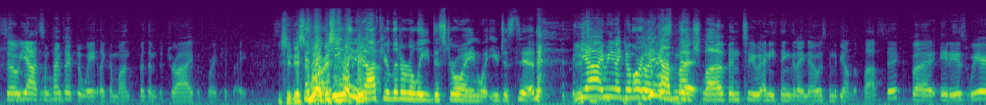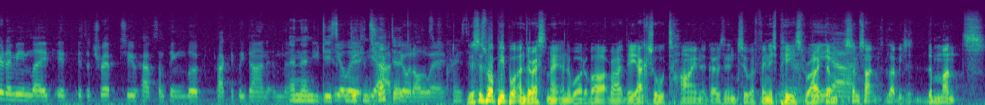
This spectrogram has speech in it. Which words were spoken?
So, So yeah, cool. sometimes I have to wait like a month for them to dry before I could like. You see, this is and what this is what peeling it people. off. You're literally destroying what you just did. yeah, I mean, I don't Or put as have the- much love into anything that I know is going to be on the plastic, but it is weird. I mean, like it is a trip to have something look practically done, and then And then you de- peel it, deconstruct yeah, it. peel it all the way. This is what people underestimate in the world of art, right? The actual time that goes into a finished piece, right? Yeah. The, sometimes, like we just the months,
